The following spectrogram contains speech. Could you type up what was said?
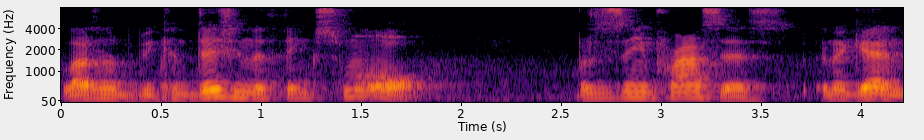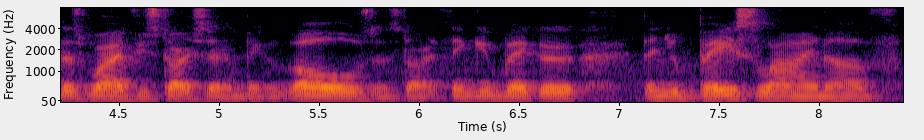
a lot of times been conditioned to think small, but it's the same process. And again, that's why if you start setting bigger goals and start thinking bigger, then your baseline of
